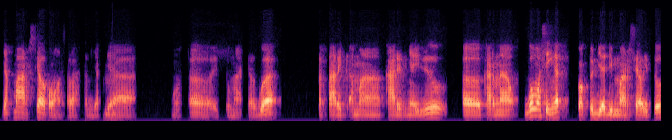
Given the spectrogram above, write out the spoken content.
sejak Marcel kalau nggak salah, sejak hmm. dia uh, itu Marcel. Gue tertarik sama karirnya itu uh, karena gue masih ingat waktu dia di Marcel itu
